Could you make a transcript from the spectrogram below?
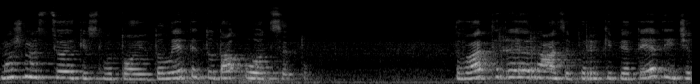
можна з цією кислотою долити туди оцету. Два-три рази перекип'ятити, і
